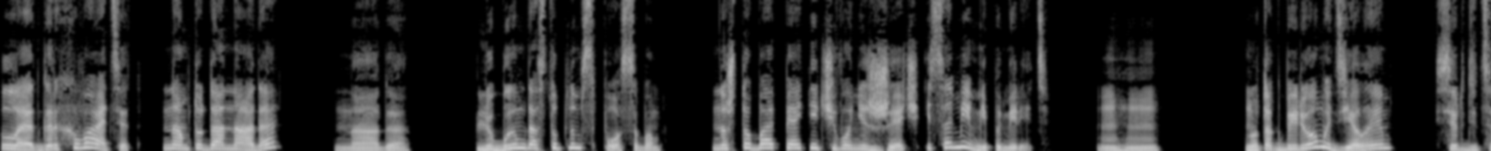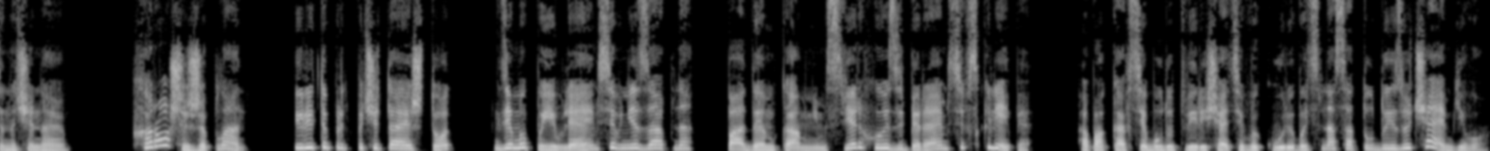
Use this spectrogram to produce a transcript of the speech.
Ледгар, хватит! Нам туда надо? Надо. Любым доступным способом. Но чтобы опять ничего не сжечь и самим не помереть. Угу. Ну так берем и делаем. Сердиться начинаю. Хороший же план. Или ты предпочитаешь тот, где мы появляемся внезапно, падаем камнем сверху и запираемся в склепе, а пока все будут верещать и выкуривать, нас оттуда изучаем его.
